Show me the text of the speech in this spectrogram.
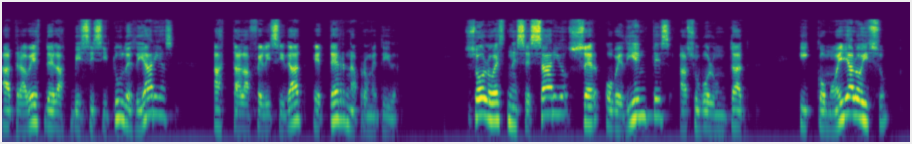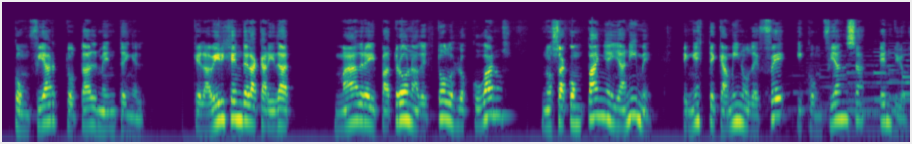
a través de las vicisitudes diarias hasta la felicidad eterna prometida. Solo es necesario ser obedientes a su voluntad, y como ella lo hizo, confiar totalmente en Él. Que la Virgen de la Caridad, Madre y Patrona de todos los cubanos, nos acompañe y anime en este camino de fe y confianza en Dios.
